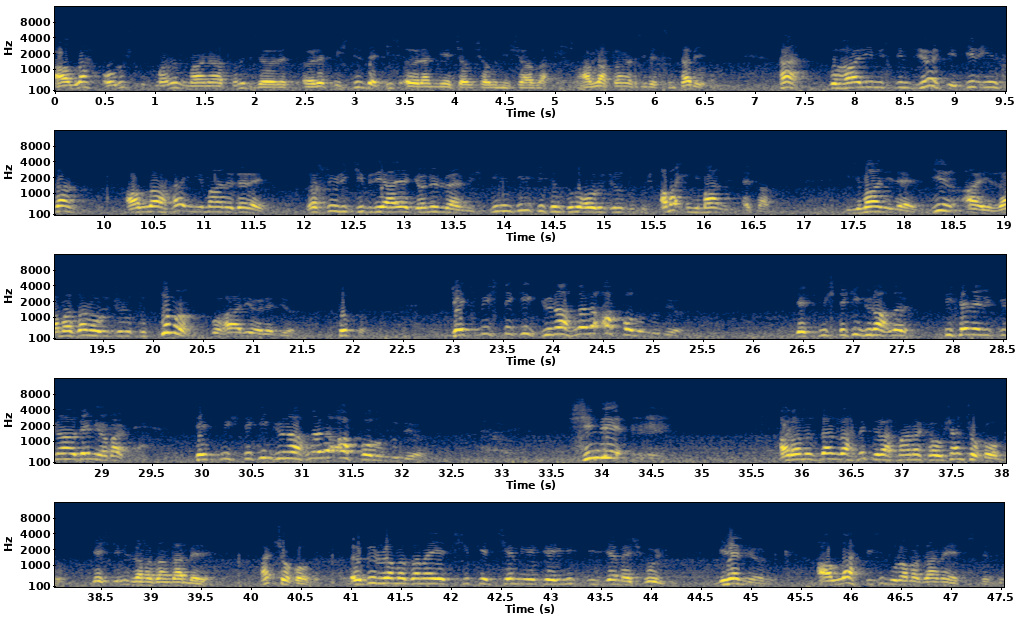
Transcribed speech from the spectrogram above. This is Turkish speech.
Allah oruç tutmanın manasını bize öğret, öğretmiştir de biz öğrenmeye çalışalım inşallah. Allah da nasip etsin tabi. Ha, Buhari Müslim diyor ki bir insan Allah'a iman ederek Resul-i Kibriya'ya gönül vermiş, girintili çıkıntılı orucunu tutmuş ama iman esas. İman ile bir ay Ramazan orucunu tuttu mu? Buhari öyle diyor. Tuttu. Geçmişteki günahları affolundu diyor. Geçmişteki günahları, bir senelik günah demiyor bak. Geçmişteki günahları affolundu diyor. Şimdi aramızdan rahmeti rahmana kavuşan çok oldu. Geçtiğimiz Ramazan'dan beri. Bak çok oldu. Öbür Ramazan'a yetişip yetişemeyeceğimiz bizce meşgul. Bilemiyoruz. Allah bizi bu Ramazan'a yetiştirdi.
